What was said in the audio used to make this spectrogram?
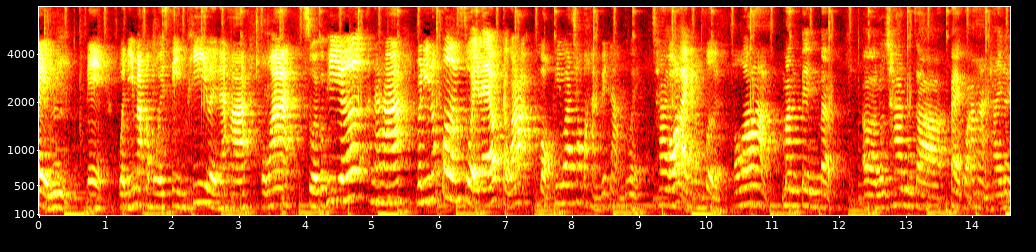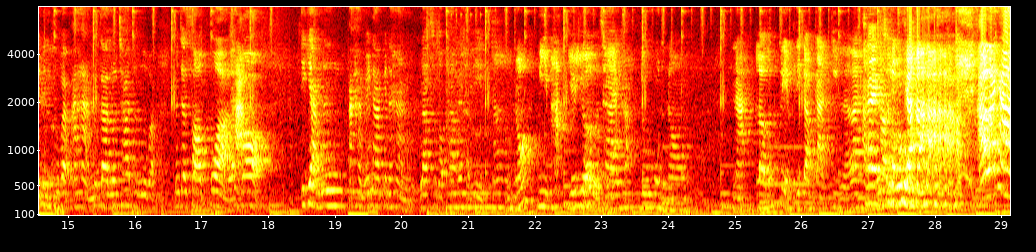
ย นี่วันนี้มาขโมยซีนพี่เลยนะคะ เพราะว่า สวยกว่าพี่เยอะนะคะ วันนี้น้องเฟิร์นสวยแล้ว แต่ว่าบอกพี่ว่าชอบอาหารเวียดนามด้วยใช่เพราะอะไรคะน้องเฟิร์นเพราะว่ามันเป็นแบบเอ่อรสชาติมันจะแปลกกว่าอาหารไทยหน่อยนึงคือแบบอาหารมันจะรสชาติคือแบบมันจะ soft กว่าแล้วก็อีกอย่างหนึ่งอาหารเวียดนามเป็นอาหารรักสุขภาพด้วยค่ะพี่เนาะมีผักเยเออะอๆใช่ค่ะ ดูหุ่นน้อง นะ เราต้องเปลี่ยนพฤติกรรมการกินแล้วล่ะค่ะใช่ค่ะณผู้ชมเอาละค่ะ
